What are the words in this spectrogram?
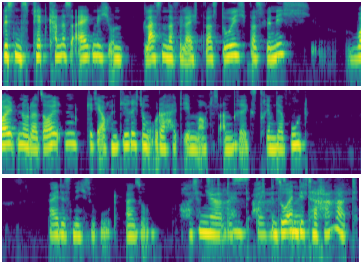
wissen, das Pferd kann das eigentlich und lassen da vielleicht was durch, was wir nicht wollten oder sollten, geht ja auch in die Richtung oder halt eben auch das andere Extrem der Wut. Beides nicht so gut. Also, oh, ja, das, oh, ich bin so ein Literat.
